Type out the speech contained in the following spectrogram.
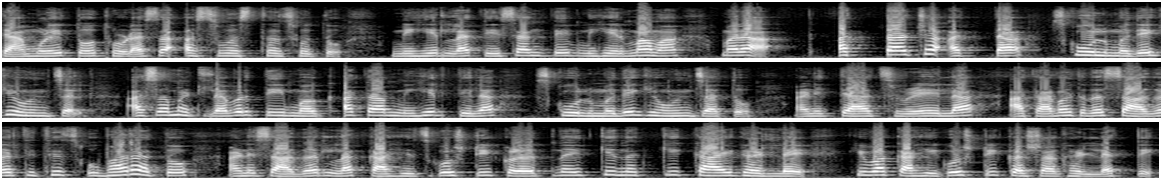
त्यामुळे तो थोडासा अस्वस्थच होतो. मिहीरला ती सांगते मिहीर मामा मला आत्ताच्या आत्ता स्कूलमध्ये घेऊन चल. असं म्हटल्यावरती मग आता मिहीर तिला स्कूलमध्ये घेऊन जातो. आणि त्याच वेळेला आता मात्र सागर तिथेच उभा राहतो. आणि सागरला काहीच गोष्टी कळत नाहीत की नक्की काय घडलंय किंवा काही गोष्टी कशा घडल्यात ते.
